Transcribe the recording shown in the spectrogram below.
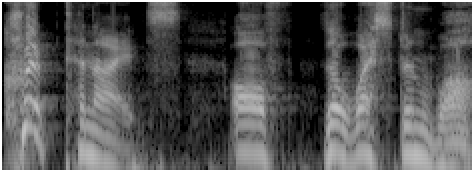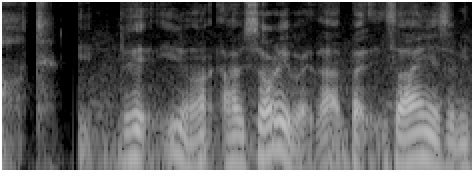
kryptonites of the Western world. You know, I'm sorry about that, but Zionism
